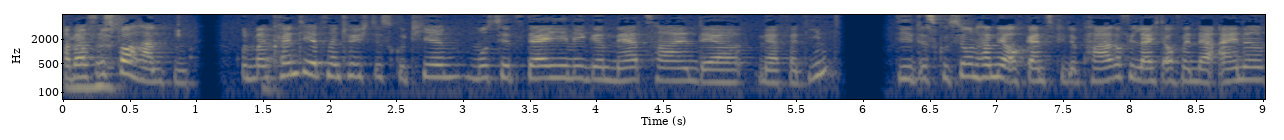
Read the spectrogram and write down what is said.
Aber es ist vorhanden. Und man Ja. könnte jetzt natürlich diskutieren, muss jetzt derjenige mehr zahlen, der mehr verdient? Die Diskussion haben ja auch ganz viele Paare, vielleicht auch wenn der eine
